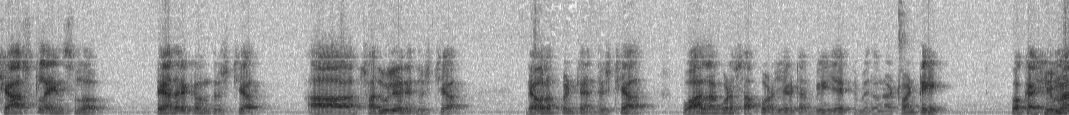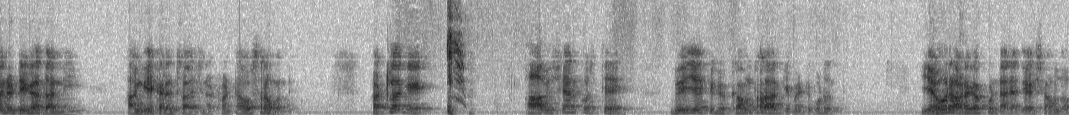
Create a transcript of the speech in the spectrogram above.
క్యాస్ట్ లైన్స్లో పేదరికం దృష్ట్యా చదువు లేని దృష్ట్యా డెవలప్మెంట్ లేని దృష్ట్యా వాళ్ళకు కూడా సపోర్ట్ చేయటం బీజేపీ మీద ఉన్నటువంటి ఒక హ్యుమానిటీగా దాన్ని అంగీకరించాల్సినటువంటి అవసరం ఉంది. అట్లాగే ఆ విషయానికి వస్తే బీజేపీకి కౌంటర్ ఆర్గ్యుమెంట్ కూడా ఉంది. ఎవరు అడగకుండానే దేశంలో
